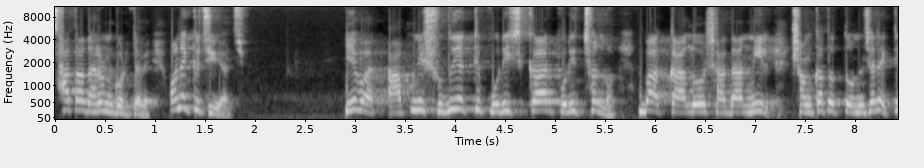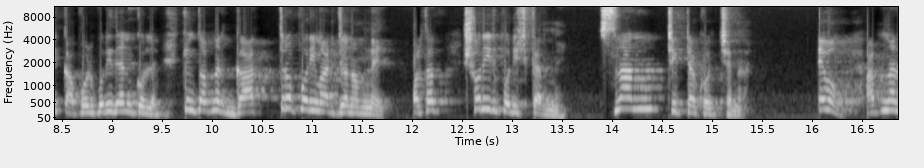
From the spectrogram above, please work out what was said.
ছাতা ধারণ করতে হবে, অনেক কিছুই আছে। এবার আপনি শুধু একটি পরিষ্কার, পরিচ্ছন্ন বা কালো, সাদা, নীল সংখ্যাতত্ত্ব অনুসারে একটি কাপড় পরিধান করলেন, কিন্তু আপনার গাত্র পরিমার্জনম নেই, অর্থাৎ শরীর পরিষ্কার নেই, স্নান ঠিকঠাক হচ্ছে না। এবং আপনার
